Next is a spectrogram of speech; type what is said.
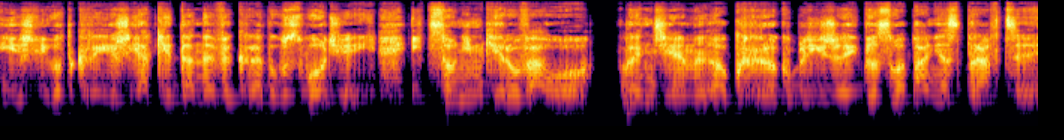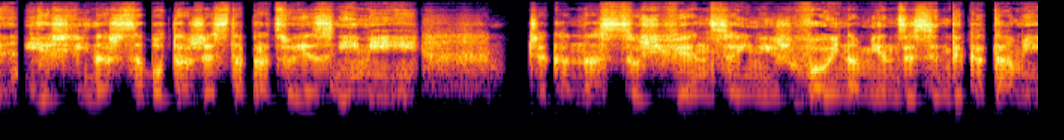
Jeśli odkryjesz, jakie dane wykradł złodziej i co nim kierowało, będziemy o krok bliżej do złapania sprawcy. Jeśli nasz sabotażysta pracuje z nimi, czeka nas coś więcej niż wojna między syndykatami.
